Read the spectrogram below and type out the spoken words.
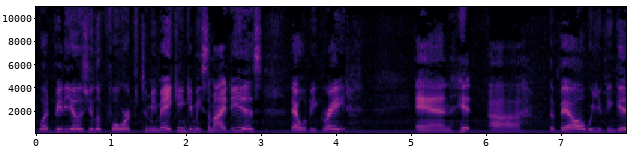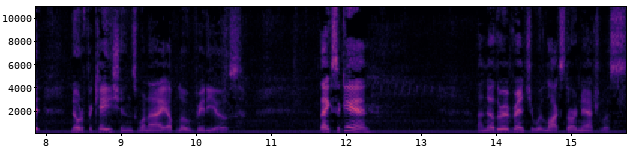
what videos you look forward to me making. Give me some ideas. That would be great. And hit uh, the bell where you can get notifications when I upload videos. Thanks again. Another adventure with Lockstar Naturalists.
